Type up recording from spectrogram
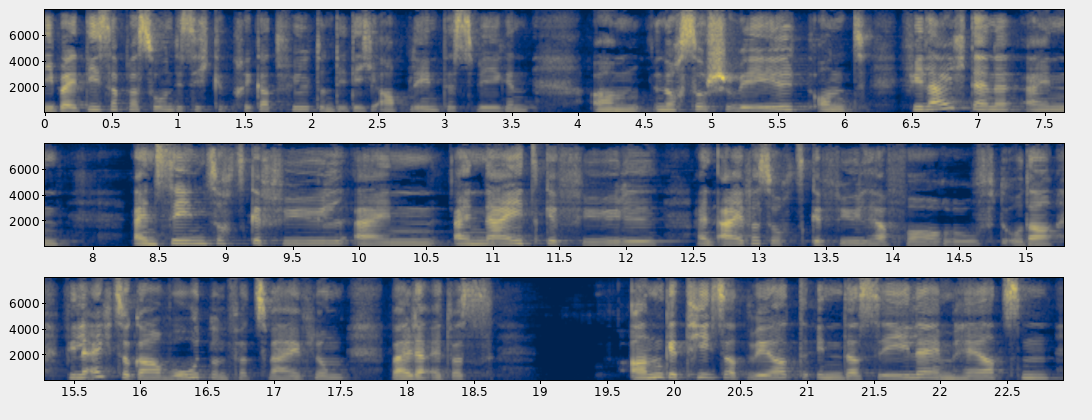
die bei dieser Person, die sich getriggert fühlt und die dich ablehnt, deswegen ähm, noch so schwelt und vielleicht eine, ein, ein Sehnsuchtsgefühl, ein, ein Neidgefühl, ein Eifersuchtsgefühl hervorruft oder vielleicht sogar Wut und Verzweiflung, weil da etwas angeteasert wird in der Seele, im Herzen,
